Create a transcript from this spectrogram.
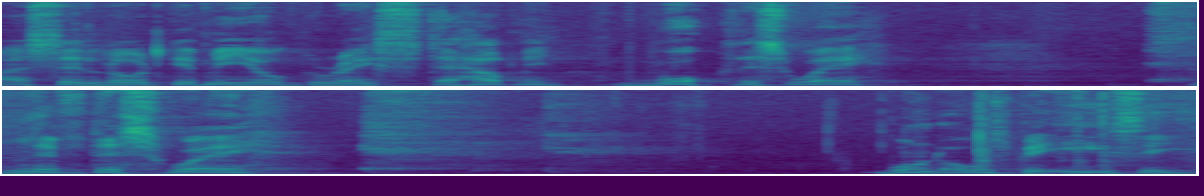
I say, Lord, give me your grace to help me walk this way, live this way. Won't always be easy.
